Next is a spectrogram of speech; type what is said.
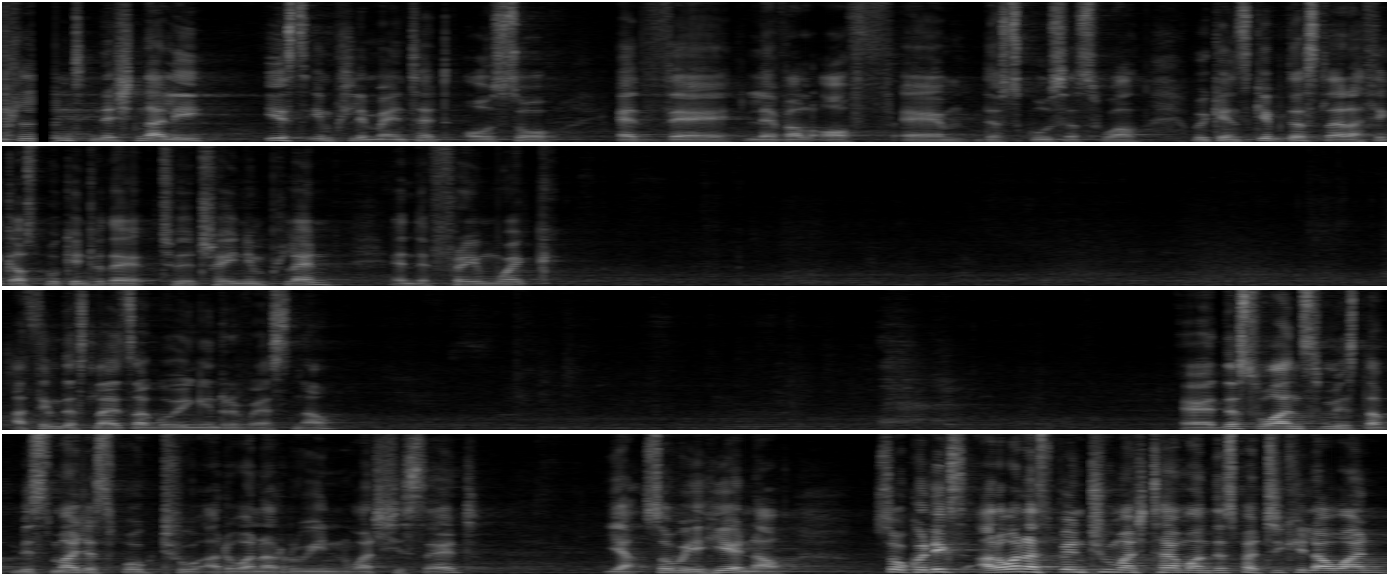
planned nationally is implemented also at the level of um, the schools as well. We can skip this slide. I think I've spoken to the, to the training plan and the framework. I think the slides are going in reverse now. Uh, this once Mr. Ms. Maja spoke to. I don't want to ruin what she said. Yeah, so we're here now. So, colleagues, I don't want to spend too much time on this particular one.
